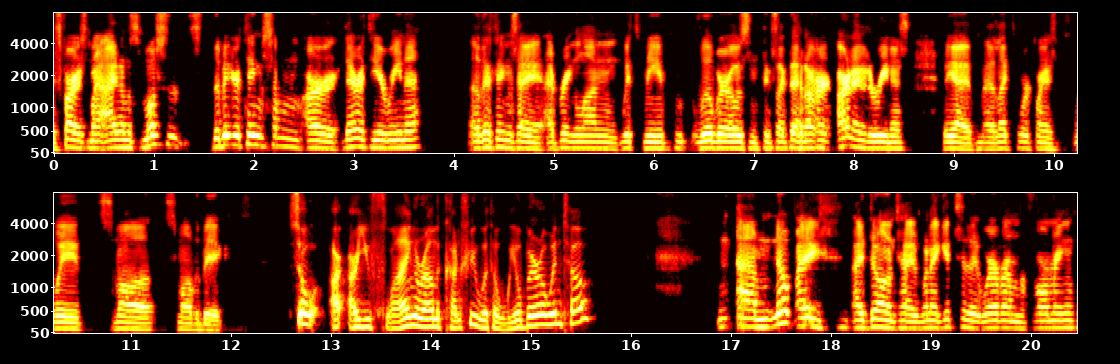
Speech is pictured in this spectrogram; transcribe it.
As far as my items, most of the bigger things, some are there at the arena other things I, I bring along with me, wheelbarrows and things like that aren't aren't at arenas. But yeah, I like to work my way small small to big. So are, are you flying around the country with a wheelbarrow in tow? Um, nope, I I don't. I when I get to the wherever I'm performing,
